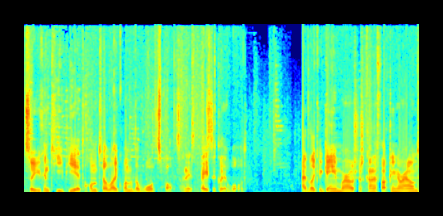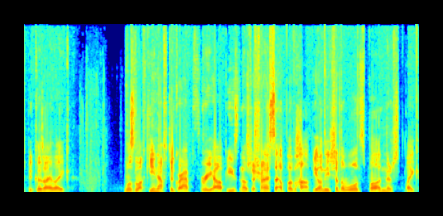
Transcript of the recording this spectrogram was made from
So you can TP it onto like one of the ward spots and it's basically a ward. I had like a game where I was just kind of fucking around because I like was lucky enough to grab three harpies and I was just trying to set up a harpy on each of the ward spot and there's like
